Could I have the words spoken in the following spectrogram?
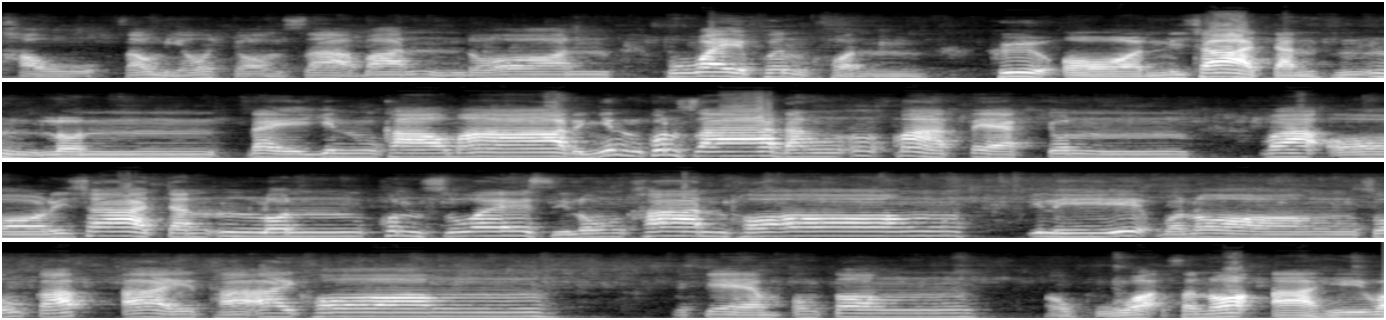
เถ่าสาวเหมียวจอมซาบันดอน ผู้ไว้เพื่อนขอนคืออ่อนนิชาจันลน ได้ยินข่าวมา ได้ยินคนซาดังมาแตกจน ว่าออริชาจันลนคนสวยสิลงข้านทองกิลีบ่น้องสงกับไอ้ายถ่ายคองแก้มองตอง เอาผัวสนออาเฮว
